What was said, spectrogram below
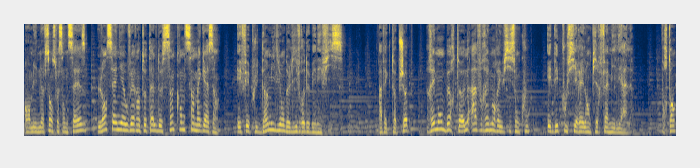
En 1976, l'enseigne a ouvert un total de 55 magasins et fait plus d'un million de livres de bénéfices. Avec Topshop, Raymond Burton a vraiment réussi son coup et dépoussiéré l'empire familial. Pourtant,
